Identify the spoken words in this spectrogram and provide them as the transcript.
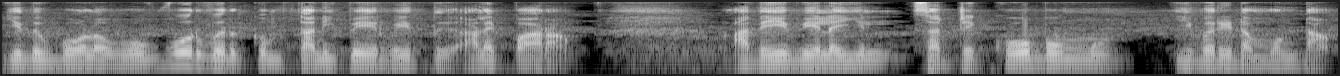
இதுபோல ஒவ்வொருவருக்கும் தனிப்பெயர் வைத்து அழைப்பாராம். அதே வேளையில் சற்றே கோபமும் இவரிடம் உண்டாம்.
